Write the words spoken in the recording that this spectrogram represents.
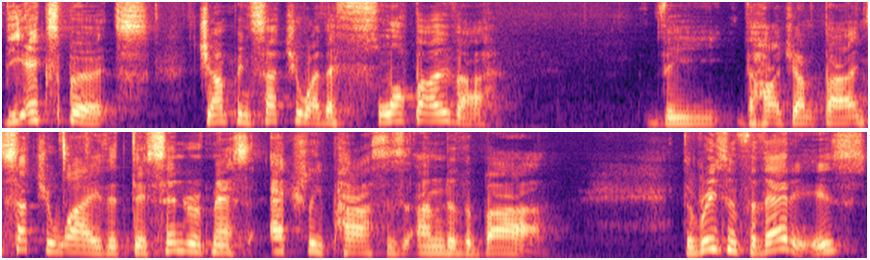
the experts jump in such a way, they flop over the, the high jump bar in such a way that their centre of mass actually passes under the bar. The reason for that is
